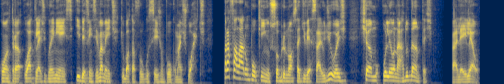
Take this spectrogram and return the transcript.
contra o Atlético Goianiense e defensivamente que o Botafogo seja um pouco mais forte. Para falar um pouquinho sobre o nosso adversário de hoje, chamo o Leonardo Dantas. Fale aí, Léo.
